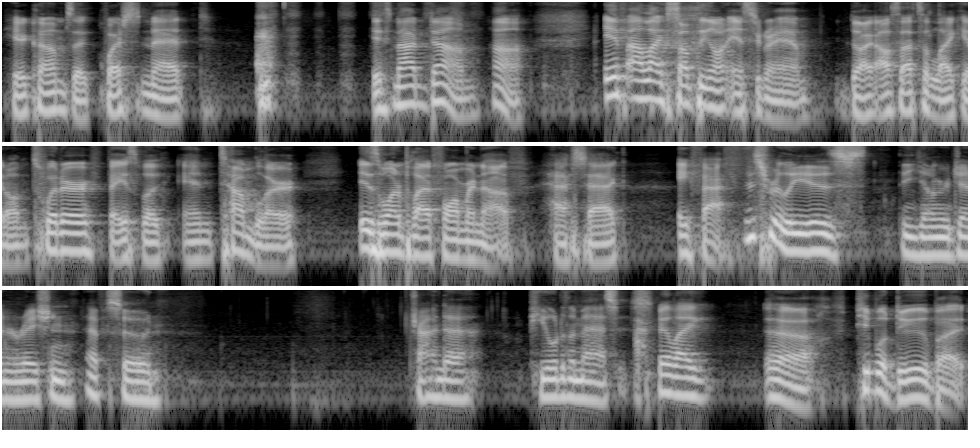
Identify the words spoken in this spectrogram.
Here comes a question that it's not dumb, huh? If I like something on Instagram, do I also have to like it on Twitter, Facebook, and Tumblr? Is one platform enough? Hashtag AFAF. This really is the younger generation episode. Trying to appeal to the masses. I feel like ugh, people do, but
